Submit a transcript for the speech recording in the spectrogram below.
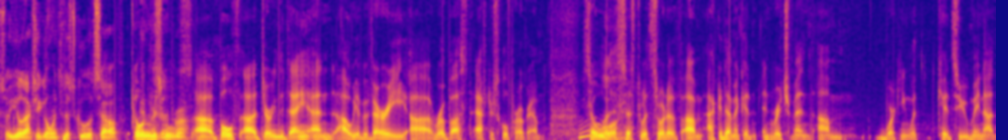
So you'll actually go into the school itself. Go and in the schools, uh, both uh, during the day and uh, we have a very uh, robust after-school program. So we'll assist with sort of um, academic en- enrichment, um, working with kids who may not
